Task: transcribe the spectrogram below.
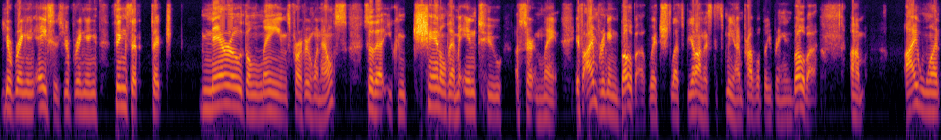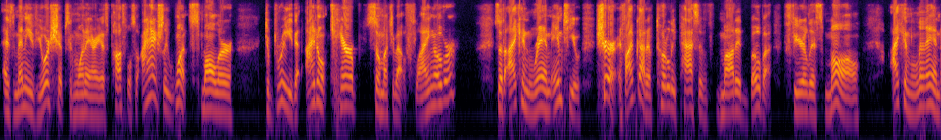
you're bringing aces, you're bringing things that that narrow the lanes for everyone else so that you can channel them into a certain lane. If I'm bringing Boba, which let's be honest, it's me, I'm probably bringing Boba. Um, I want as many of your ships in one area as possible. So I actually want smaller debris that I don't care so much about flying over so that I can ram into you. Sure, if I've got a totally passive modded Boba, Fearless Maul, I can land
